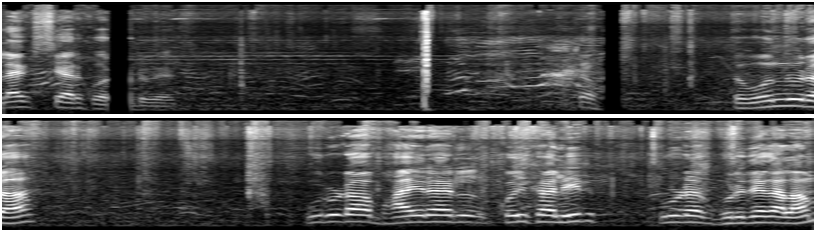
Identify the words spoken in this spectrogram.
লাইক শেয়ার করবে। তো বন্ধুরা পুরোটা ভাইরাল কৈখালির পুরোটা ঘুরে দেখালাম।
